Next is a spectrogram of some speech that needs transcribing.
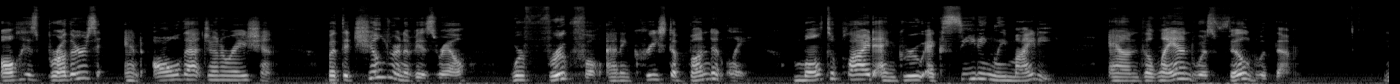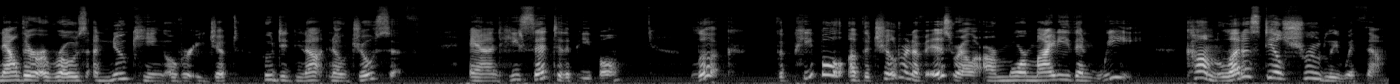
all his brothers, and all that generation. But the children of Israel were fruitful and increased abundantly, multiplied and grew exceedingly mighty, and the land was filled with them. Now there arose a new king over Egypt who did not know Joseph. And he said to the people, Look, the people of the children of Israel are more mighty than we. Come, let us deal shrewdly with them,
